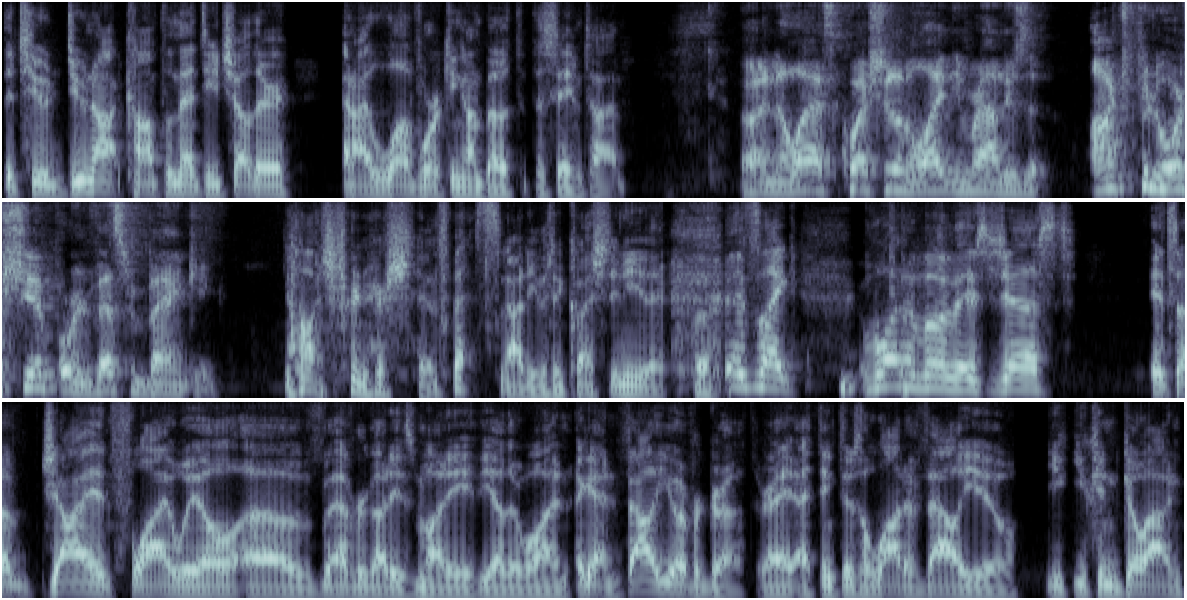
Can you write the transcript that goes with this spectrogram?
The two do not complement each other, and I love working on both at the same time. All right, and the last question on the lightning round is entrepreneurship or investment banking? Entrepreneurship. That's not even a question either. It's like one of them is just it's a giant flywheel of everybody's money. The other one, again, value over growth, right? I think there's a lot of value. You, you can go out and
